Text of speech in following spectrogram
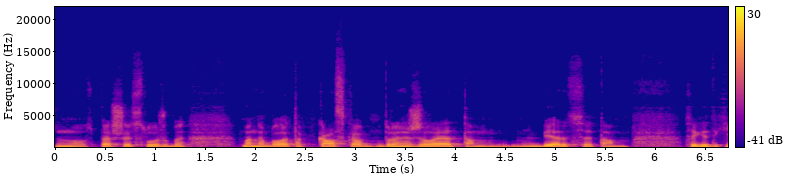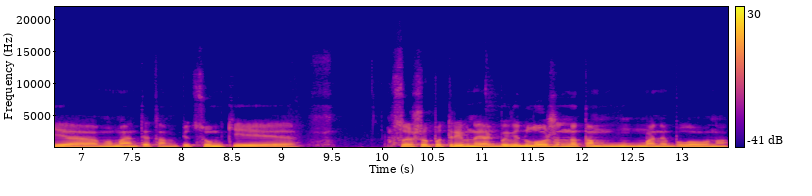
ну, з першої служби. У мене була так каска, бронежилет, там, берці, там, всякі такі е, моменти, там, підсумки, все, що потрібно, якби відложено. Там в мене було воно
